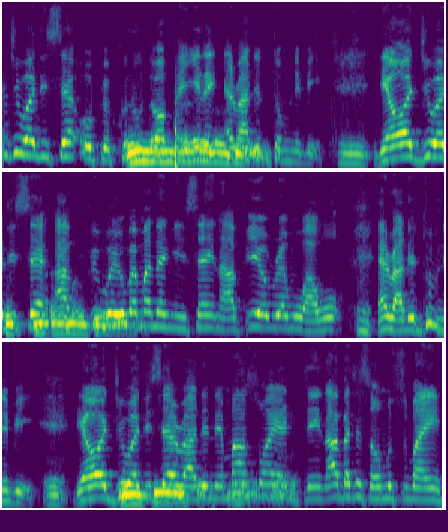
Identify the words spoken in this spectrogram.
ɔgye wadi sɛ opekunu deɛ ɔpɛ yere ɛwurade dom ne bi. Deɛ ɔgye wadi sɛ afi wei wobɛma no nyinsɛn na afi ewura mu wawo ɛwurade dom ne bi. Deɛ ɔgye wadi sɛ ɛwurade mm-hmm. ne ma so ayɛ den na abɛsesa wɔn suban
